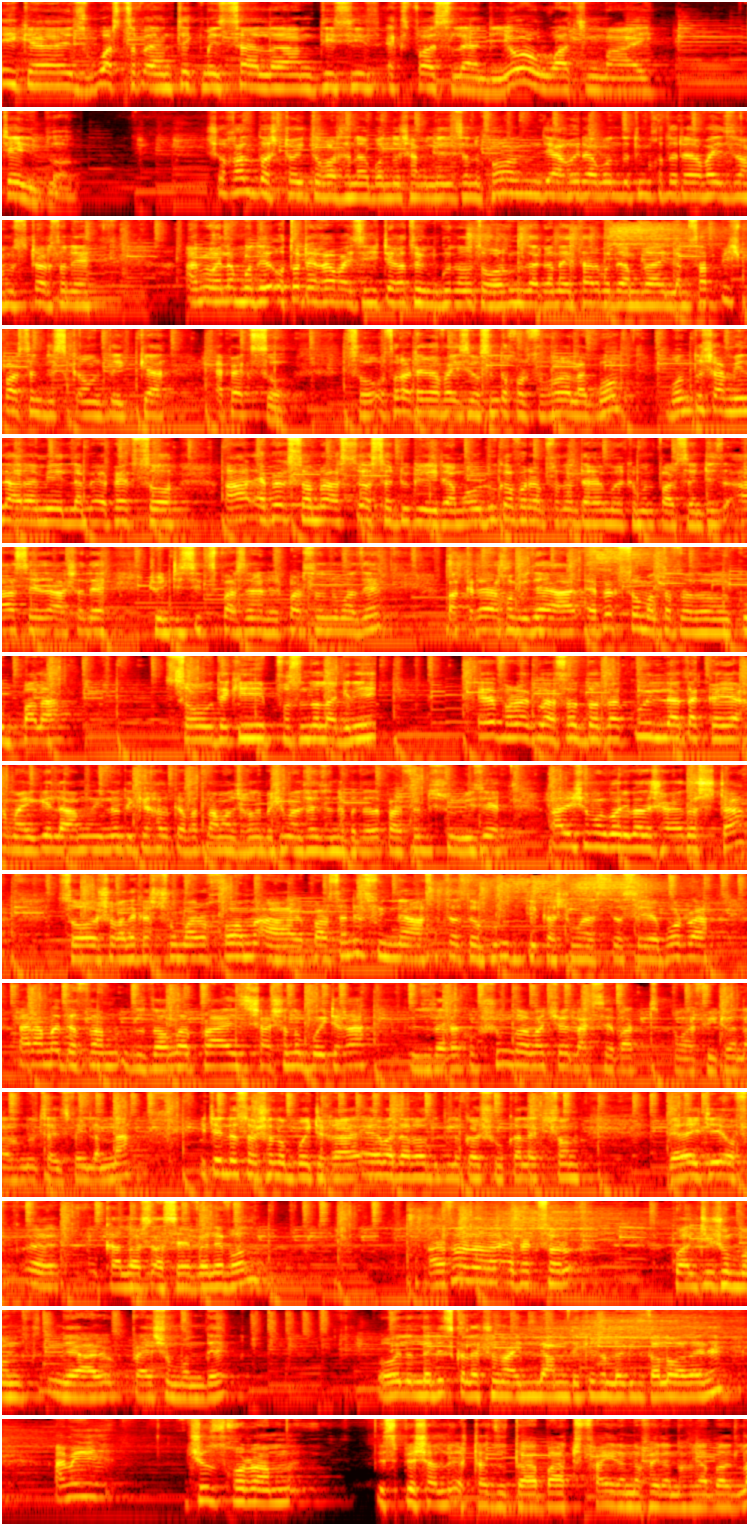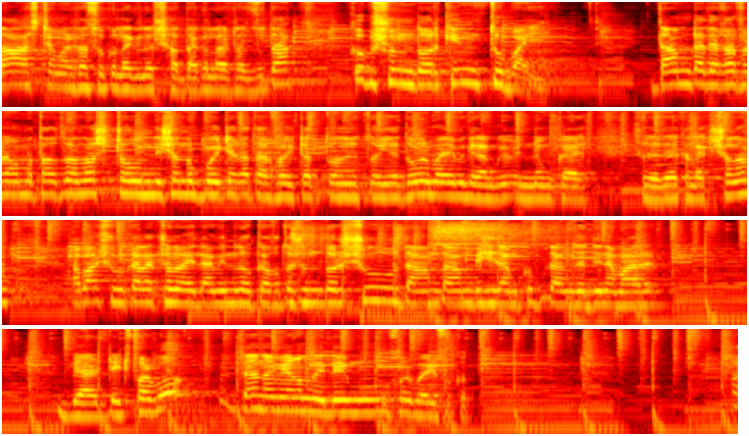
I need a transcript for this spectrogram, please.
Hey guys, what's up and take my salam. This is Expressland. You're watching my daily blog. সকাল দশটা হইতে পারছে না বন্ধু দিয়েছেন ফোন দেওয়া হইরা বন্ধু তুমি কত টাকা পাইছো হামস্টার আমি বললাম মধ্যে অত টাকা পাইছি, এই টাকা কোনো তোমার কোনো জায়গা নাই, তার মধ্যে আমরা এলাম ছাব্বিশ পার্সেন্ট ডিসকাউন্ট দেখা অ্যাপেক্সো সো অতটা টাকা পাইছি ওখানে তো খরচ করা লাগবো। বন্ধু স্বামীল আর আমি এলাম অ্যাপেক্সো আর অ্যাপেক্সো আমরা আস্তে আস্তে ঢুকে দিলাম। ও ঢুকা পরে আপনাদের দেখা কেমন পার্সেন্টেজ আছে, আসলে টোয়েন্টি সিক্স পার্সেন্ট হান্ড্রেড পার্সেন্টের মাঝে। বাকিটা কমে যায় আর অ্যাপেক্সো মালটা আপনাদের খুব ভালো সো দেখি পছন্দ লাগেনি। এরপরে ক্লাসের দরজা কুইল্লা তাকাইয়া খামাই গেলাম। দিনও দেখি হালকা পাতলা মানুষ বেশি মানুষ হয়েছে তাদের পার্সেন্টেজ হয়েছে আর এই সময় গরিবাদের সাড়ে দশটা। সো সকালে কাস্টমার কম আর পার্সেন্টেজ ফিনা আস্তে আস্তে হুরুপ দিয়ে কাস্টমার আস্তে আস্তে বড়রা। আর আমরা দেখলাম জুতাগুলোর প্রাইস সাতশো নব্বই টাকা। জুতাটা খুব সুন্দর আমার চোখে লাগছে বাট আমার ফিট হয় না কোনো সাইজ পাইলাম না। এটা হলো ছয়শো নব্বই টাকা। এর আরও দুগুলো shoe collection variety of colours আছে অ্যাভেলেবল আর এখন এফেক্সর কোয়ালিটি সম্বন্ধে আর প্রাইস সম্বন্ধে ওই লেডিস কালেকশন আইলাম, দেখে গেলে কিন্তু ভালো যায় না আমি চুজ করলাম স্পেশাল একটা জুতা বাট ফাইরানো ফাইরানো ফাইরানো বা লাস্ট আমার একটা চোখে লাগল সাদা কালার একটা জুতা, খুব সুন্দর কিন্তু বাই দামটা দেখার পরে আমার তাও নষ্ট, উনিশশো নব্বই টাকা, তারপর এটা তো ইয়ে দৌড় মারি আমি গেলাম অন্যমকায় ছেলেদের কালেকশনও আবার শু কালেকশন আইলাম আমি লোক কত সুন্দর শু দাম দাম, বেশি দাম, খুব দাম, যেদিন আমার বিয়ার ডেট পড়ব, জান আমি এখন লইলেই মুখর বাড়ির ফকত।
